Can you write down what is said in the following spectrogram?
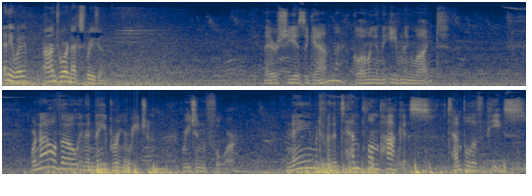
Anyway, on to our next region. There she is again, glowing in the evening light. We're now, though, in the neighboring region, Region 4, named for the Templum Pacis, the Temple of Peace.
